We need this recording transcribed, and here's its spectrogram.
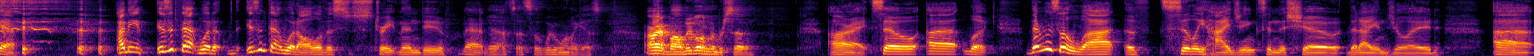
Yeah. I mean, isn't that what isn't that what all of us straight men do, Matt? Yeah, that's, that's what we want, I guess. All right, Bob. Move on to number seven. All right. So, uh, look, there was a lot of silly hijinks in the show that I enjoyed, uh,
